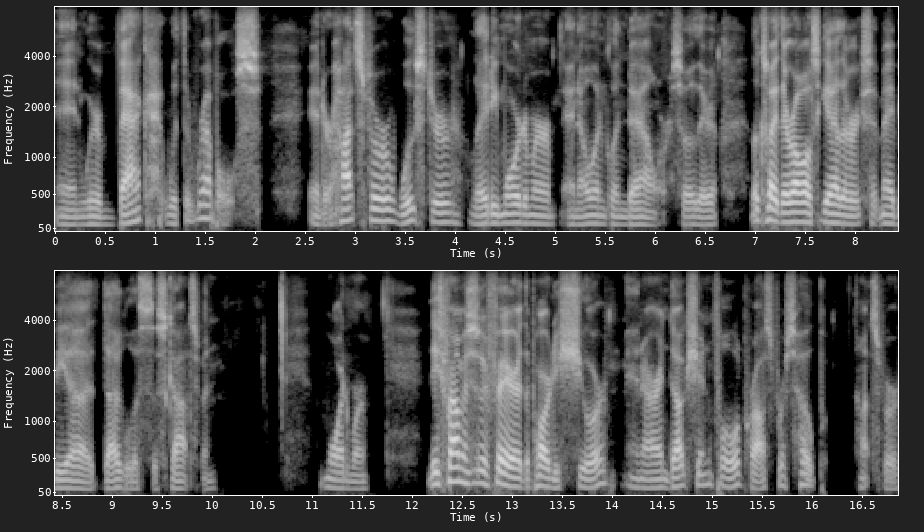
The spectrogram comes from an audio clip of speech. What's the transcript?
and we're back with the rebels. Enter Hotspur, Worcester, Lady Mortimer, and Owen Glendower. So there looks like they're all together except maybe uh, Douglas, the Scotsman. Mortimer. These promises are fair, the party's sure, and our induction full of prosperous hope. Hotspur.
